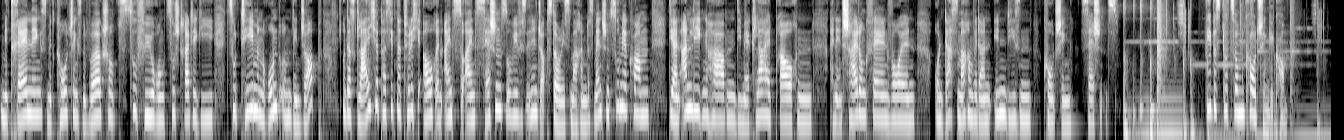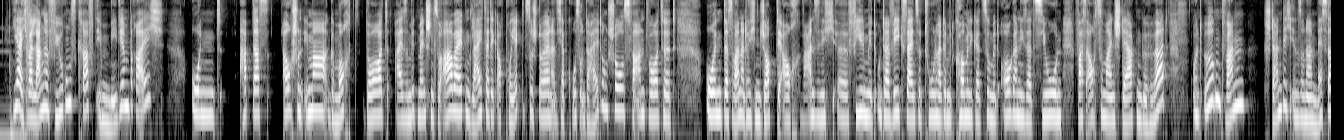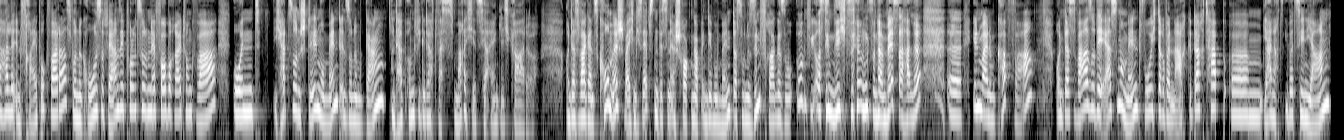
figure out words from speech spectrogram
mit Trainings, mit Coachings, mit Workshops zu Führung, zu Strategie, zu Themen rund um den Job. Und das Gleiche passiert natürlich auch in eins zu eins Sessions, so wie wir es in den Job Stories machen, dass Menschen zu mir kommen, die ein Anliegen haben, die mehr Klarheit brauchen, eine Entscheidung fällen wollen. Und das machen wir dann in diesen Coaching Sessions. Wie bist du zum Coaching gekommen? Ja, ich war lange Führungskraft im Medienbereich und habe das auch schon immer gemocht, dort also mit Menschen zu arbeiten, gleichzeitig auch Projekte zu steuern. Also ich habe große Unterhaltungsshows verantwortet und das war natürlich ein Job, der auch wahnsinnig äh, viel mit Unterwegssein zu tun hatte, mit Kommunikation, mit Organisation, was auch zu meinen Stärken gehört. Und irgendwann stand ich in so einer Messehalle in Freiburg, war das, wo eine große Fernsehproduktion in der Vorbereitung war. Und ich hatte so einen stillen Moment in so einem Gang und habe irgendwie gedacht, was mache ich jetzt hier eigentlich gerade? Und das war ganz komisch, weil ich mich selbst ein bisschen erschrocken habe in dem Moment, dass so eine Sinnfrage so irgendwie aus dem Nichts in so einer Messehalle äh, in meinem Kopf war. Und das war so der erste Moment, wo ich darüber nachgedacht habe, ähm, ja, nach über zehn Jahren,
